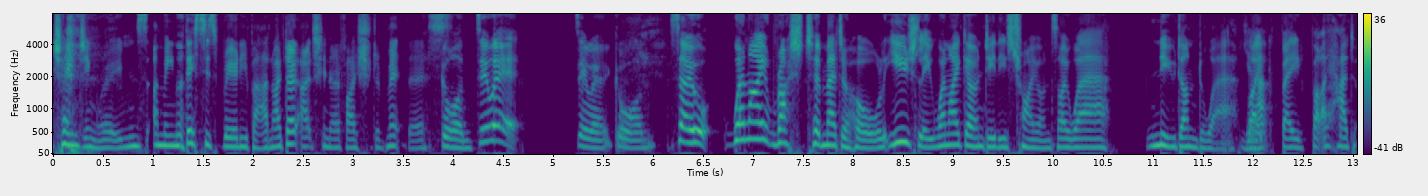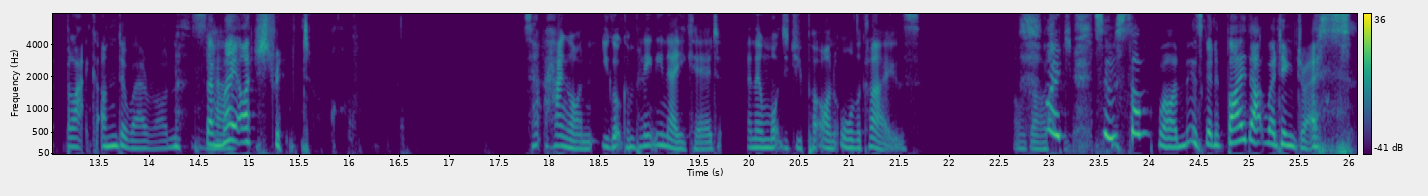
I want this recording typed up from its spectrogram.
changing rooms, I mean, this is really bad, and I don't actually know if I should admit this. Go on, do it. Do it. Go on. So when I rush to Meadowhall, usually when I go and do these try-ons, I wear nude underwear, Yeah. like babe, but I had black underwear on, so Yeah. mate, I stripped off. So, hang on. You got completely naked, and then what did you put on? All the clothes. Oh god. So someone is going to buy that wedding dress.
